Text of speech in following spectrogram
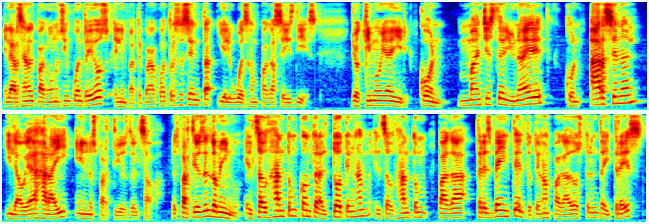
El Arsenal paga 1.52, el empate paga 4.60 y el West Ham paga 6.10. Yo aquí me voy a ir con Manchester United, con Arsenal y la voy a dejar ahí en los partidos del sábado. Los partidos del domingo, el Southampton contra el Tottenham, el Southampton paga 3.20, el Tottenham paga 2.33.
